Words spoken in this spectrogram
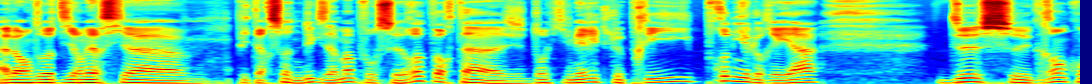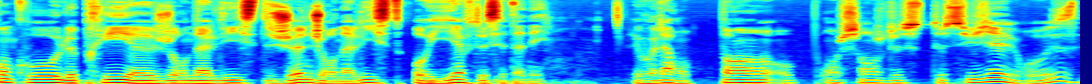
Alors on doit dire merci à Peterson d'Examen pour ce reportage. Donc il mérite le prix, premier lauréat de ce grand concours, le prix euh, journaliste, jeune journaliste OIF de cette année. Et voilà, on, on change de, sujet, Rose.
